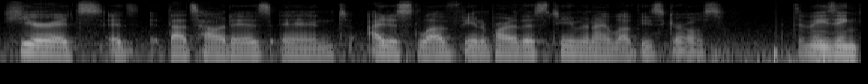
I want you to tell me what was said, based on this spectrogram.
here, it's it's that's how it is. And I just love being a part of this team, and I love these girls. It's amazing.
